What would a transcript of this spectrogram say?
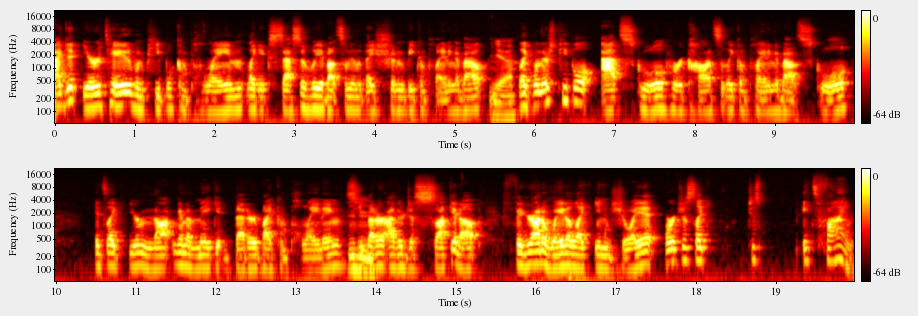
I get irritated when people complain like excessively about something that they shouldn't be complaining about. Yeah. Like when there's people at school who are constantly complaining about school, it's like you're not gonna make it better by complaining. So you Mhm. better either just suck it up, figure out a way to like enjoy it, or just like just it's fine.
